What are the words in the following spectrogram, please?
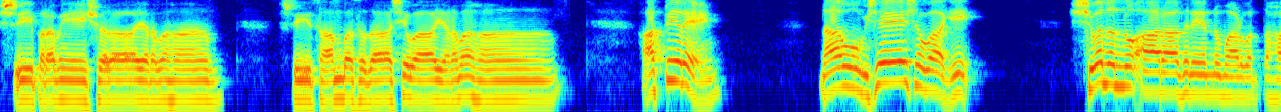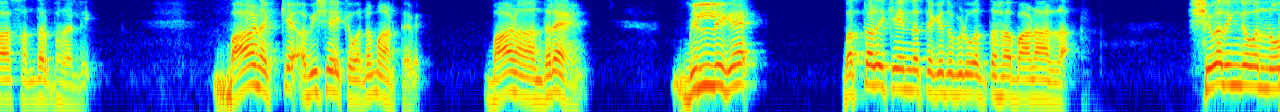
ಶ್ರೀ ಪರಮೇಶ್ವರಾಯ ನಮಃ ಶ್ರೀ ಸಾಂಬ ಸದಾಶಿವಾಯ ನಮಃ ಆತ್ಮೀಯರೇ ನಾವು ವಿಶೇಷವಾಗಿ ಶಿವನನ್ನು ಆರಾಧನೆಯನ್ನು ಮಾಡುವಂತಹ ಸಂದರ್ಭದಲ್ಲಿ ಬಾಣಕ್ಕೆ ಅಭಿಷೇಕವನ್ನು ಮಾಡ್ತೇವೆ. ಬಾಣ ಅಂದರೆ ಬಿಲ್ಲಿಗೆ ಬತ್ತಳಿಕೆಯನ್ನು ತೆಗೆದು ಬಿಡುವಂತಹ ಬಾಣ ಅಲ್ಲ. ಶಿವಲಿಂಗವನ್ನು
